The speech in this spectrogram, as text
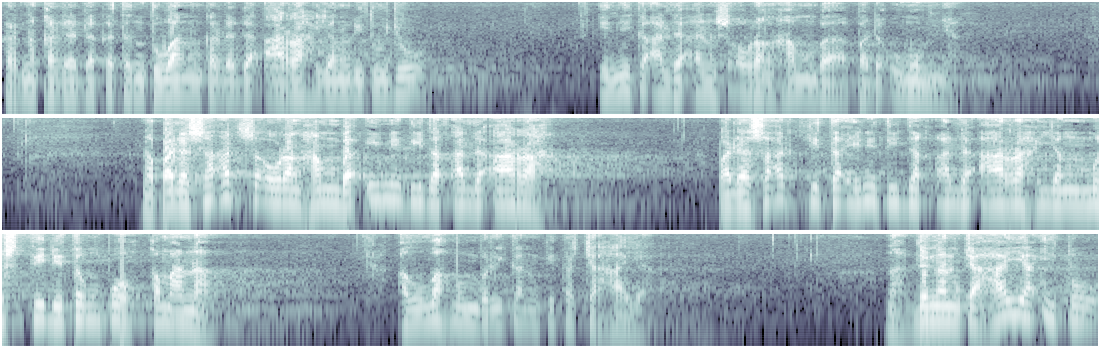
Karena kada ada ketentuan kada ada arah yang dituju ini keadaan seorang hamba pada umumnya Nah pada saat seorang hamba ini tidak ada arah Pada saat kita ini tidak ada arah yang mesti ditempuh ke mana Allah memberikan kita cahaya. Nah dengan cahaya itu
